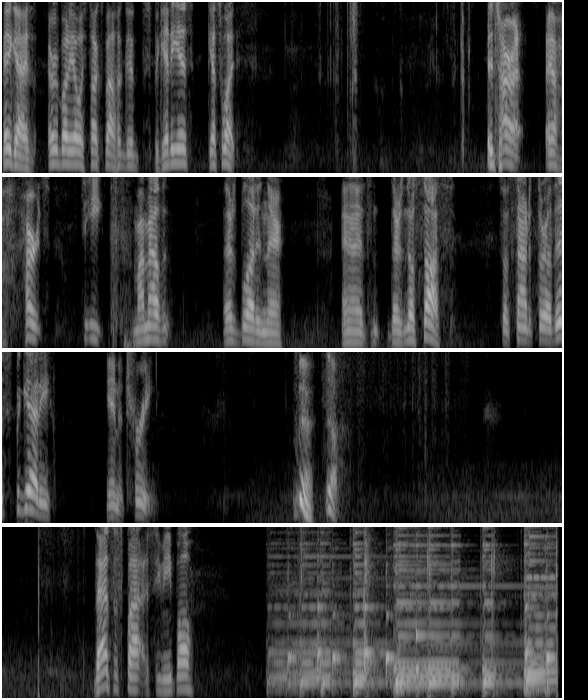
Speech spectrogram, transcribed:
Hey guys, everybody always talks about how good spaghetti is. Guess what? It's hard. It uh, hurts to eat. My mouth, there's blood in there, and it's there's no sauce. So it's time to throw this spaghetti in a tree. That's a spicy meatball.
